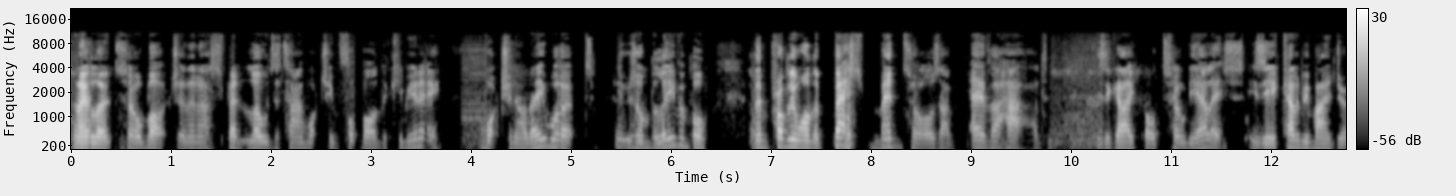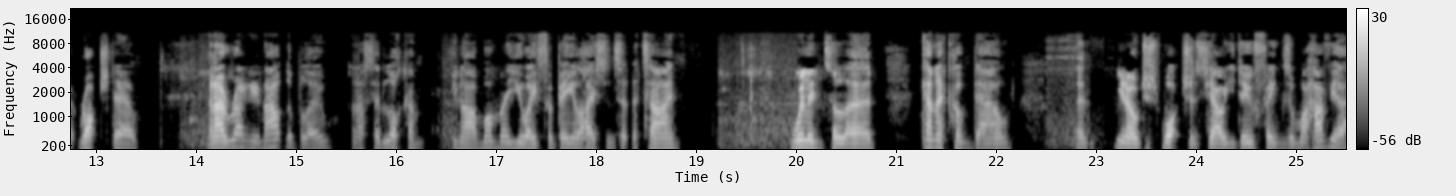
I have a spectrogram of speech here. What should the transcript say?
and I learnt so much. And then I spent loads of time watching football in the community, watching how they worked. It was unbelievable. And then probably one of the best mentors I've ever had is a guy called Tony Ellis. He's the academy manager at Rochdale. And I rang him out the blue and I said, Look, I'm you know, I'm on my UEFA B license at the time, willing to learn. Can I come down and, you know, just watch and see how you do things and what have you?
